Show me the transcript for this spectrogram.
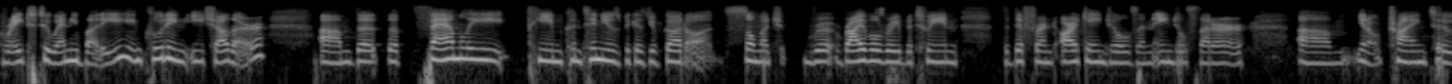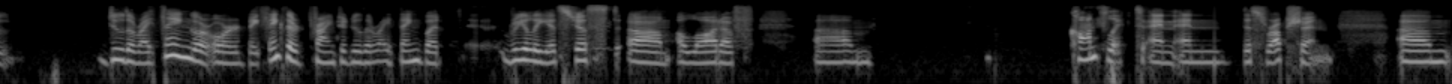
great to anybody, including each other. Um, the the family theme continues because you've got uh, so much r- rivalry between the different archangels and angels that are, um, you know, trying to do the right thing, or or they think they're trying to do the right thing, but really it's just um, a lot of um, conflict and and disruption. Um,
